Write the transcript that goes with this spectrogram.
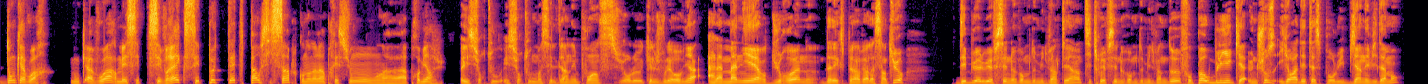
Donc à voir. Donc à voir, mais c'est vrai que c'est peut-être pas aussi simple qu'on en a l'impression euh, à première vue. Et surtout, et surtout, moi c'est le dernier point sur lequel je voulais revenir, à la manière du run d'Alex Pereira vers la ceinture. Début à l'UFC novembre 2021, titre UFC novembre 2022. Faut pas oublier qu'il y a une chose, il y aura des tests pour lui bien évidemment,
